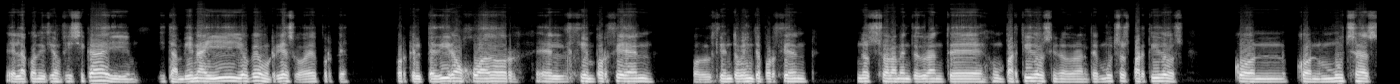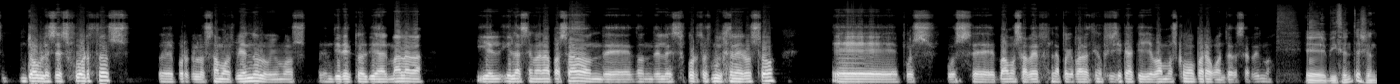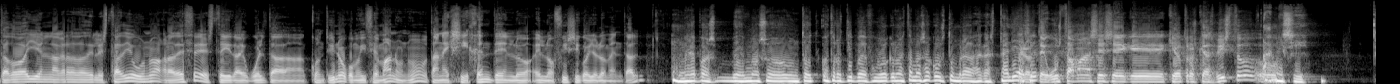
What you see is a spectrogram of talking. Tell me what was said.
eh, la condición física y, y, también ahí yo veo un riesgo, eh, porque, porque el pedir a un jugador el 100% o el 120% no solamente durante un partido, sino durante muchos partidos con, con muchos dobles esfuerzos, eh, porque lo estamos viendo, lo vimos en directo el día del Málaga, y, el, y la semana pasada, donde, donde el esfuerzo es muy generoso, eh, pues, pues eh, vamos a ver la preparación física que llevamos como para aguantar ese ritmo. Eh, Vicente, sentado ahí en la grada del estadio, uno agradece este ida y vuelta continuo, como dice Manu, ¿no? Tan exigente en lo, en lo físico y en lo mental. Hombre, pues vemos un otro tipo de fútbol que no estamos acostumbrados a Castalia. ¿Pero te gusta más ese que, que otros que has visto? O? A mí sí.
